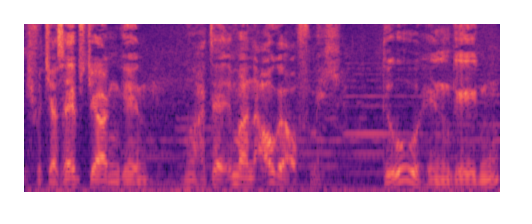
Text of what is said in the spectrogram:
Ich würde ja selbst jagen gehen, nur hat er immer ein Auge auf mich. Du hingegen?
